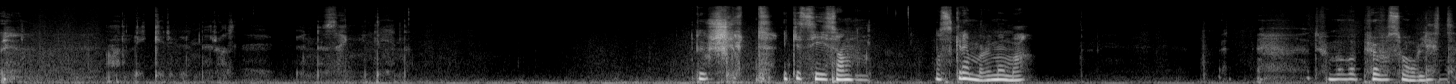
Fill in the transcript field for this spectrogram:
Han ligger under oss, under sengen din. Du, slutt. Ikke si sånn. Nå skremmer du mamma. Jeg tror jeg må bare prøve å sove litt.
